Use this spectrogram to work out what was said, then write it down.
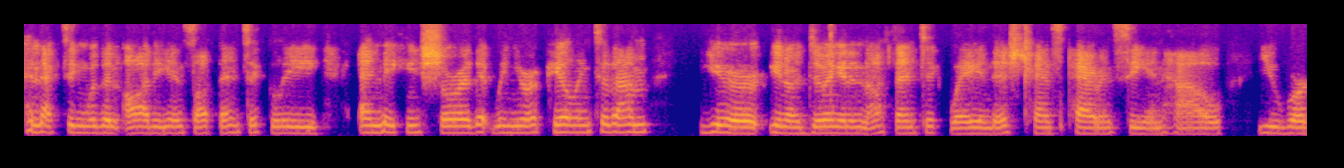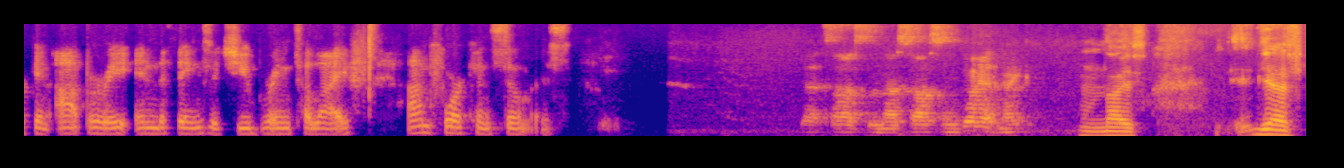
connecting with an audience authentically and making sure that when you're appealing to them, you're, you know, doing it in an authentic way and there's transparency in how you work and operate in the things that you bring to life um, for consumers. That's awesome. That's awesome. Go ahead, Mike. Nice. Yes,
